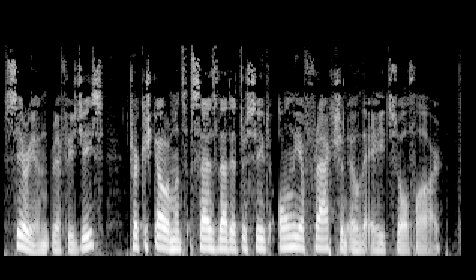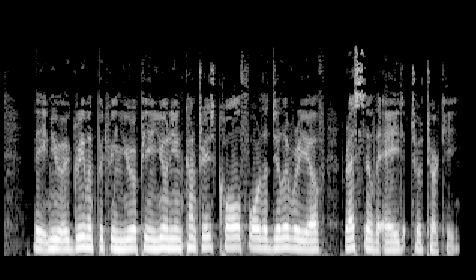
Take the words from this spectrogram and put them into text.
Syrian refugees. Turkish government says that it received only a fraction of the aid so far. The new agreement between European Union countries call for the delivery of rest of the aid to Turkey.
